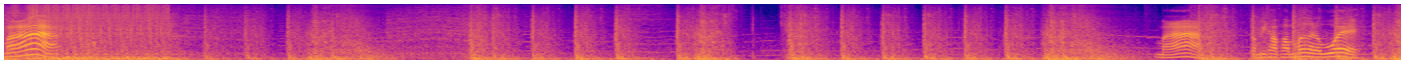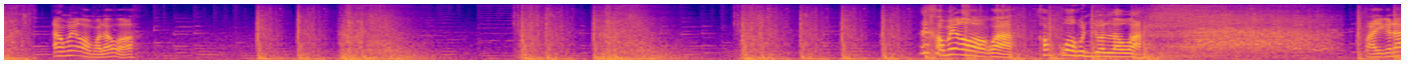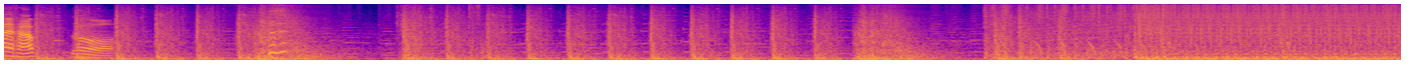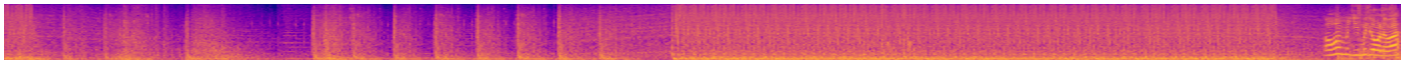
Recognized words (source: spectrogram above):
มา มาก็มีทอร์พัมเมอร์นะเว้ย เอ้าไม่ออกมาแล้วเหรอ เฮ้ยเขาไม่ออกว่ะเขากลัวหุ่นยนต์เราว่ะ ไปก็ได้ครับโธ่ อ้ามันยิงไม่โดนเลยวะ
